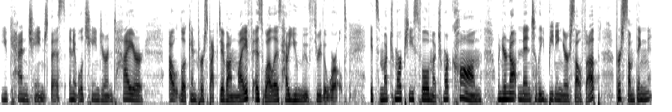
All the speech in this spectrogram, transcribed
you can change this and it will change your entire outlook and perspective on life as well as how you move through the world. It's much more peaceful, much more calm when you're not mentally beating yourself up for something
